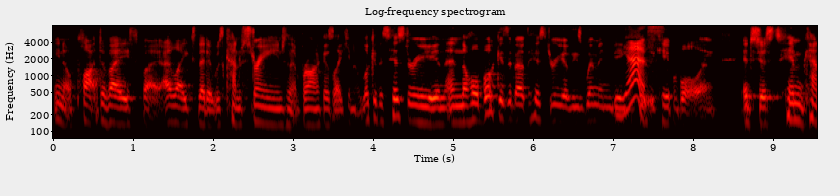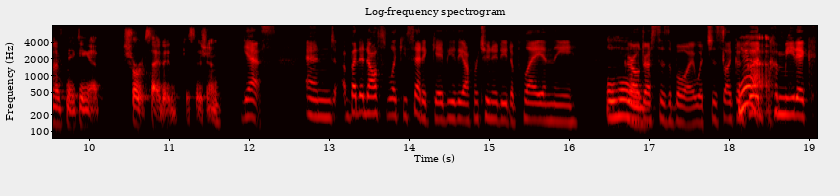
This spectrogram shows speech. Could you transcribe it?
you know, plot device, but I liked that it was kind of strange and that Veronica's like, you know, look at this history. And, and the whole book is about the history of these women being yes. completely capable. And it's just him kind of making a short sighted decision. Yes. And, but it also, like you said, it gave you the opportunity to play in the, mm-hmm. girl dressed as a boy, which is like a yeah. good comedic.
